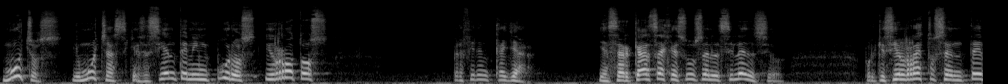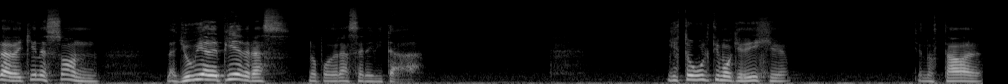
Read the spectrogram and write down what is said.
muchos y muchas que se sienten impuros y rotos, prefieren callar y acercarse a Jesús en el silencio. Porque si el resto se entera de quiénes son, la lluvia de piedras no podrá ser evitada. Y esto último que dije, que no estaba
